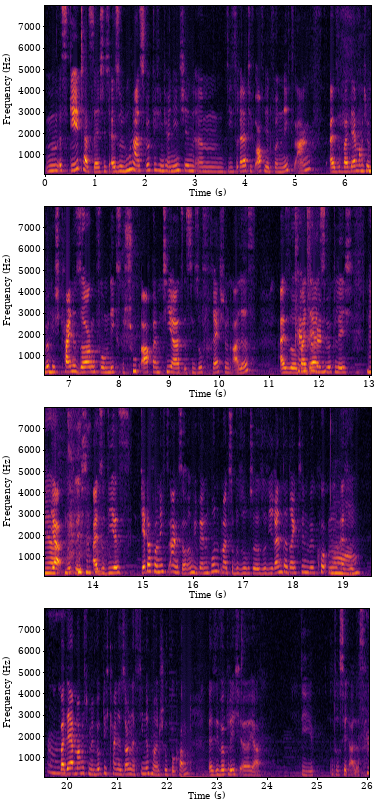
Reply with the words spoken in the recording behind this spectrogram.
Mm, es geht tatsächlich. Also Luna ist wirklich ein Kaninchen, ähm, die ist relativ offen, die hat von nichts Angst. Also bei der mache ich mir wirklich keine Sorgen vor dem nächsten Schub. Auch beim Tierarzt ist sie so frech und alles. Also Kämpferin. bei der ist wirklich, ja. ja. wirklich. Also die ist, die hat davon nichts Angst. Auch irgendwie, wenn ein Hund mal zu Besuch ist oder so, die rennt da direkt hin, will gucken. Oh. Also Mhm. Bei der mache ich mir wirklich keine Sorgen, dass die nochmal einen Schub bekommt, weil sie wirklich, äh, ja, die interessiert alles.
